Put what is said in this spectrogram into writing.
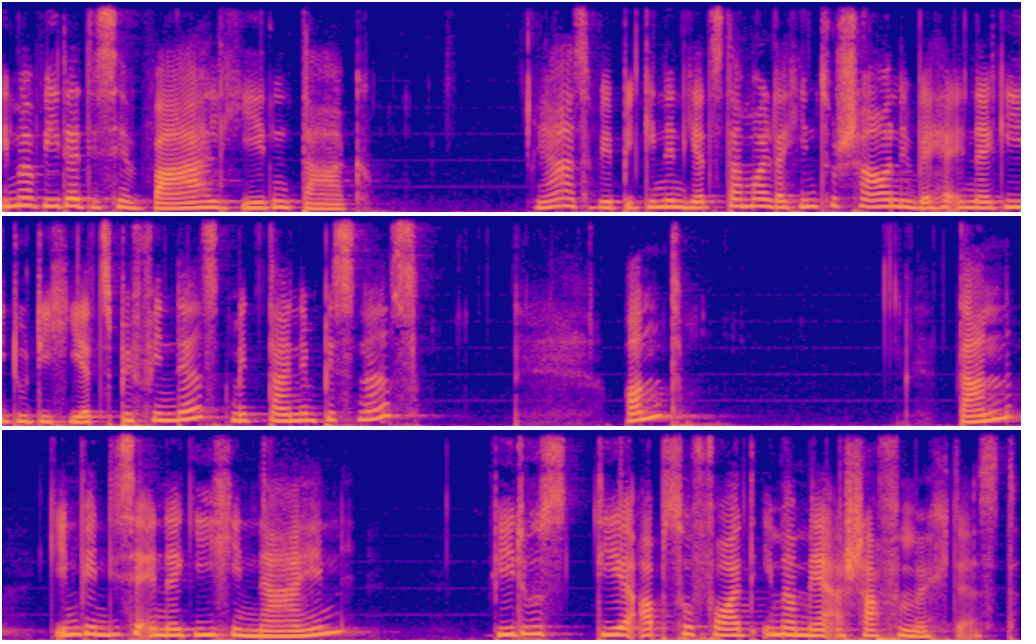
immer wieder diese Wahl jeden Tag. Ja, also wir beginnen jetzt einmal dahin zu schauen, in welcher Energie du dich jetzt befindest mit deinem Business. Und dann gehen wir in diese Energie hinein, wie du es dir ab sofort immer mehr erschaffen möchtest.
